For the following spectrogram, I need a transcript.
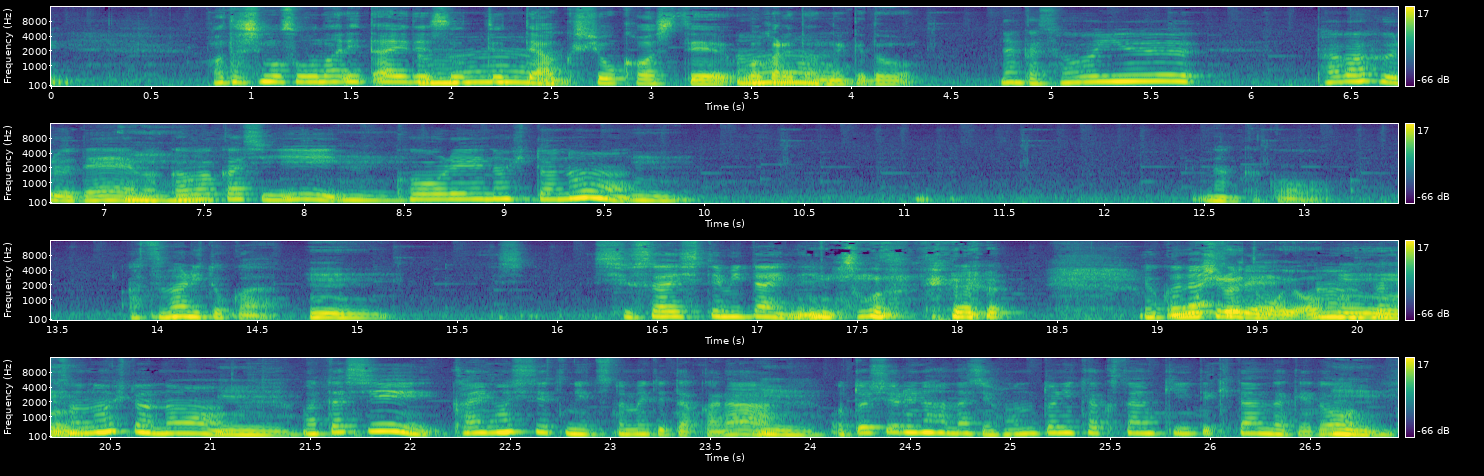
ん、私もそうなりたいですって言ってうん。握手を交わして別れたんだけど、なんかそういうパワフルでうん。若々しいうん高齢の人うのん。なんかこう集まりとかうん。主催してみたいうん、ね。そうだね、よくない面白いと思うよ。うん。だってその人の、うん。私介護施設に勤めてたから、うん。お年寄りの話本当にたくさん聞いてきたんだけど、うん。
